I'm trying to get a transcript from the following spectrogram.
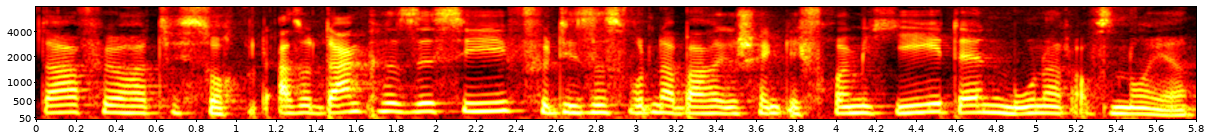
Dafür hatte ich es doch gut. Also danke, Sissy, für dieses wunderbare Geschenk. Ich freue mich jeden Monat aufs Neue.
